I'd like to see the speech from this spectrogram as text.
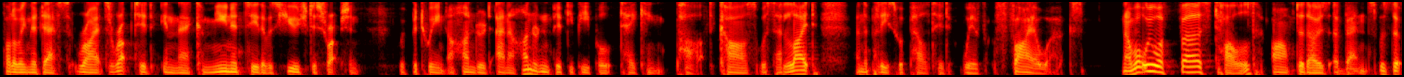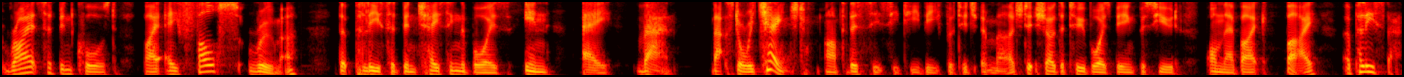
Following the deaths, riots erupted in their community. There was huge disruption, with between 100 and 150 people taking part. Cars were set alight, and the police were pelted with fireworks. Now, what we were first told after those events was that riots had been caused by a false rumour that police had been chasing the boys in a van. That story changed after this CCTV footage emerged. It showed the two boys being pursued on their bike by a police van.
